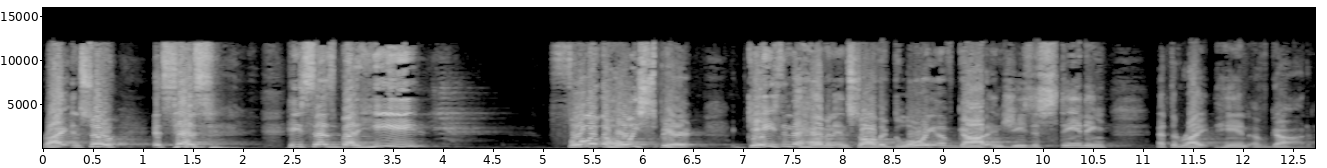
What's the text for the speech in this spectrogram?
Right? And so it says, he says, but he, full of the Holy Spirit, gazed into heaven and saw the glory of God and Jesus standing at the right hand of God.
